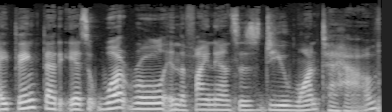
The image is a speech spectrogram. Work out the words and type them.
I think that it's what role in the finances do you want to have?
